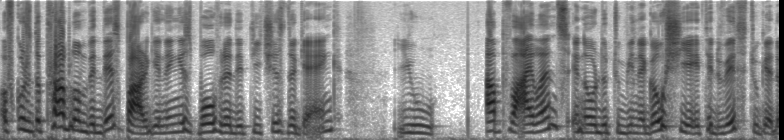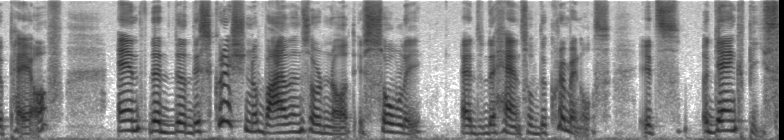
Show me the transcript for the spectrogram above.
Of course, the problem with this bargaining is both that it teaches the gang you up violence in order to be negotiated with to get a payoff, and that the discretion of violence or not is solely at the hands of the criminals. It's a gang peace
